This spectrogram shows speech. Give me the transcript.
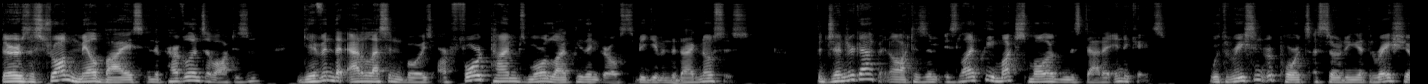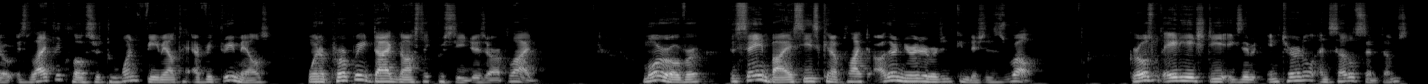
There is a strong male bias in the prevalence of autism, given that adolescent boys are four times more likely than girls to be given the diagnosis. The gender gap in autism is likely much smaller than this data indicates, with recent reports asserting that the ratio is likely closer to one female to every three males when appropriate diagnostic procedures are applied. Moreover, the same biases can apply to other neurodivergent conditions as well. Girls with ADHD exhibit internal and subtle symptoms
